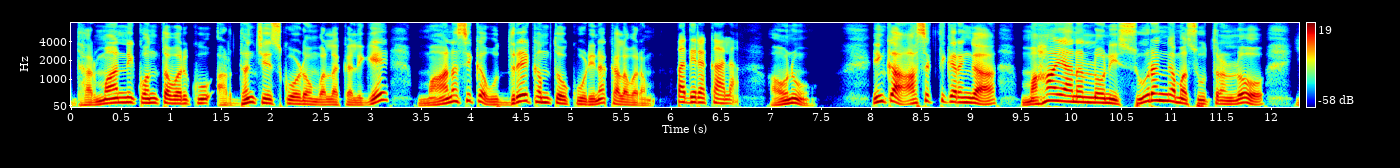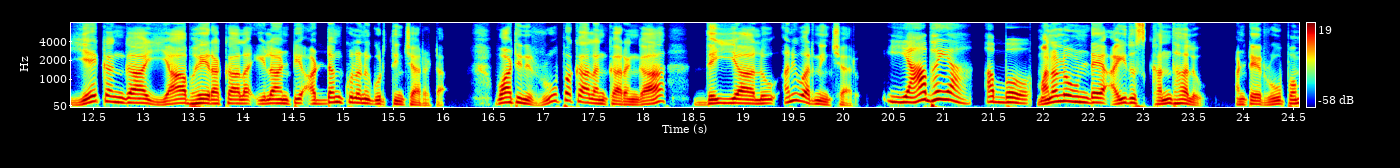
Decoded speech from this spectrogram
ధర్మాన్ని కొంతవరకు అర్థం చేసుకోవడం వల్ల కలిగే మానసిక ఉద్రేకంతో కూడిన కలవరం. పది రకాల. అవును. ఇంకా ఆసక్తికరంగా మహాయానంలోని సూరంగమ సూత్రంలో ఏకంగా యాభై రకాల ఇలాంటి అడ్డంకులను గుర్తించారట. వాటిని రూపకాలంకారంగా దెయ్యాలు అని వర్ణించారు. యాభయా? అబ్బో! మనలో ఉండే ఐదు స్కంధాలు అంటే రూపం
